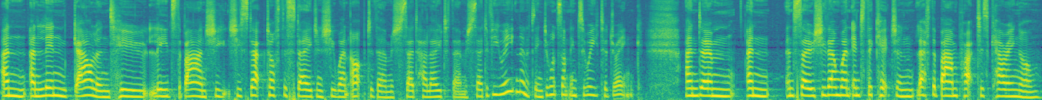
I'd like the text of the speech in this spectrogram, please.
And, and Lynn Gowland, who leads the band, she, she stepped off the stage and she went up to them and she said hello to them. She said, Have you eaten anything? Do you want something to eat or drink? And, um, and, and so she then went into the kitchen, left the band practice carrying on.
